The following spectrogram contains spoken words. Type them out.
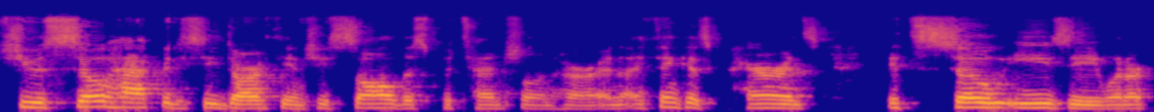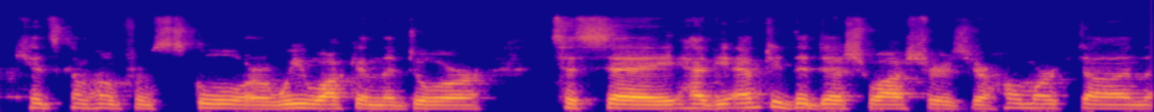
she was so happy to see Dorothy and she saw this potential in her. And I think as parents, it's so easy when our kids come home from school or we walk in the door to say, Have you emptied the dishwasher? Is your homework done?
